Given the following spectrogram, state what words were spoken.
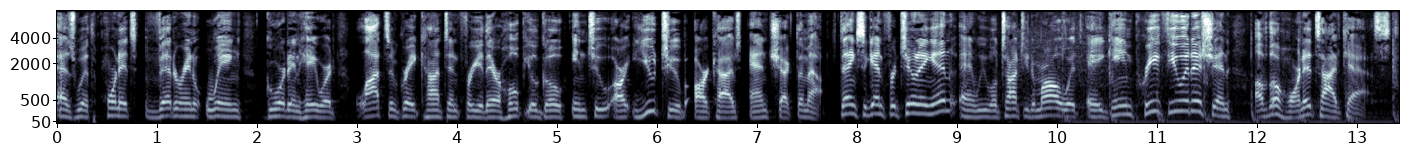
as with Hornets veteran wing Gordon Hayward. Lots of great content for you there. Hope you'll go into our YouTube archives and check them out. Thanks again for tuning in, and we will talk to you tomorrow with a game preview edition of the Hornets Hivecast.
